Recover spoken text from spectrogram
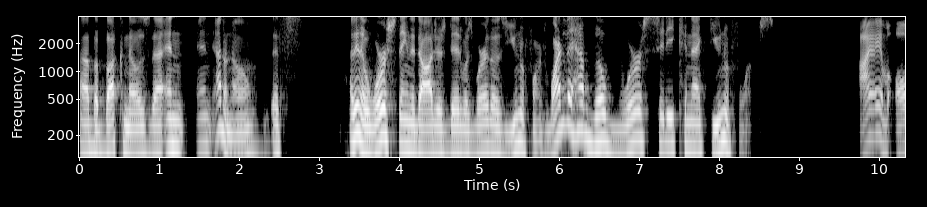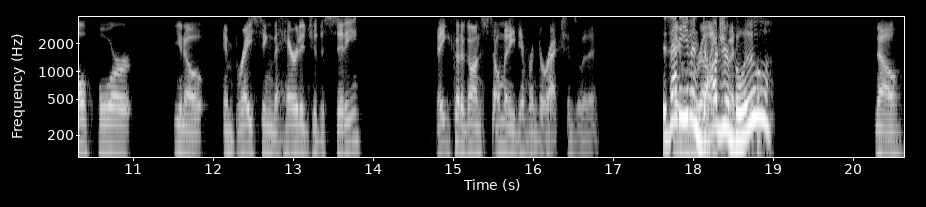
Uh, but Buck knows that, and and I don't know. It's I think the worst thing the Dodgers did was wear those uniforms. Why do they have the worst City Connect uniforms? I am all for, you know, embracing the heritage of the city. They could have gone so many different directions with it. Is that They even really Dodger could. blue? No,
